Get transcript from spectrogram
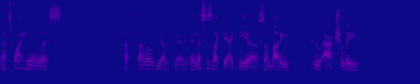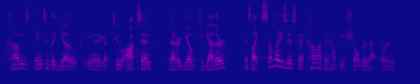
That's why he enlists a fellow yokeman. And this is like the idea of somebody who actually comes into the yoke. You know, you got two oxen that are yoked together. It's like somebody's just going to come up and help you shoulder that burden.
